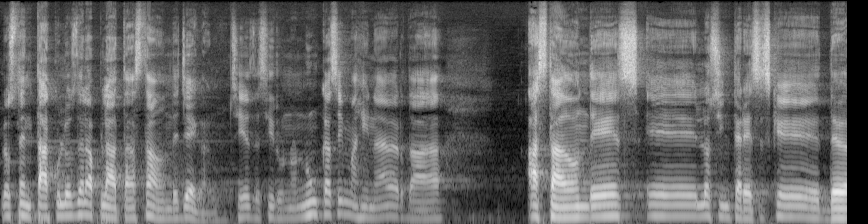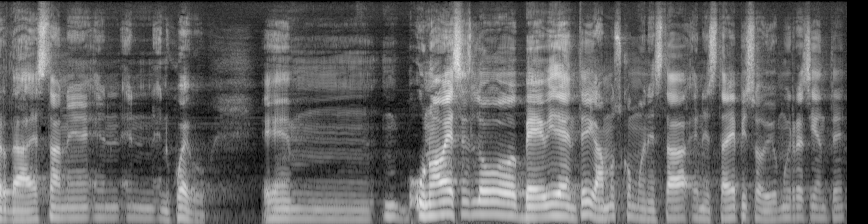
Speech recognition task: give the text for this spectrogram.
los tentáculos de la plata hasta dónde llegan, ¿sí? Es decir, uno nunca se imagina de verdad hasta dónde es eh, los intereses que de verdad están en, en, en juego. Em, uno a veces lo ve evidente, digamos, como en, esta, en este episodio muy reciente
